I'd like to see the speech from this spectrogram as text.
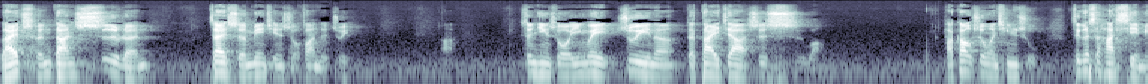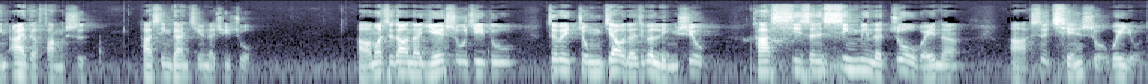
来承担世人在神面前所犯的罪。啊，圣经说，因为罪呢的代价是死亡，他告诉我们清楚，这个是他显明爱的方式，他心甘情愿的去做。好，我们知道呢，耶稣基督这位宗教的这个领袖。他牺牲性命的作为呢，啊，是前所未有的。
